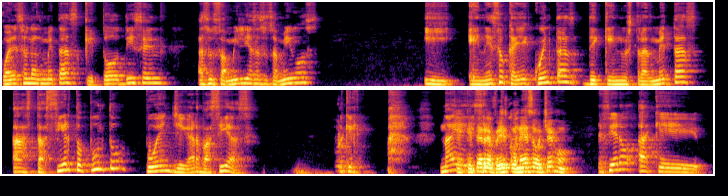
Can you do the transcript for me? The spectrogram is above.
cuáles son las metas que todos dicen a sus familias, a sus amigos. Y en eso caí cuentas de que nuestras metas hasta cierto punto pueden llegar vacías. Porque nadie... ¿A qué te refieres con eso, Chejo? refiero a que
